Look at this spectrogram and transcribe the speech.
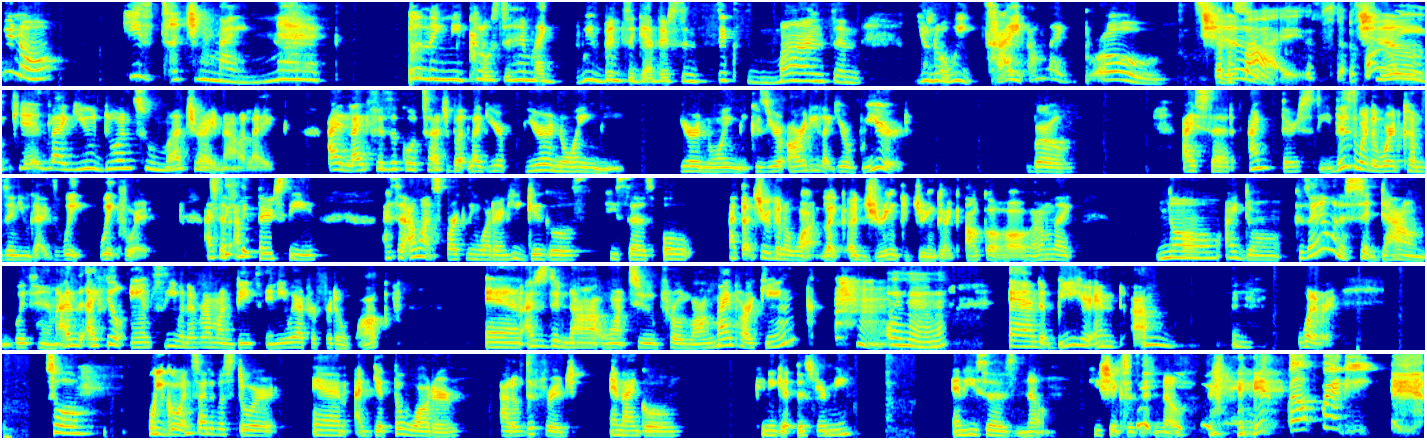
you know, he's touching my neck, pulling me close to him like we've been together since six months and you know we tight. I'm like, bro, step aside. Step aside. Chill, kid. Like you doing too much right now. Like I like physical touch, but like you're you're annoying me. You're annoying me because you're already like you're weird. Bro. I said, I'm thirsty. This is where the word comes in, you guys. Wait, wait for it. I said, I'm thirsty. I said, I want sparkling water. And he giggles. He says, Oh, I thought you were gonna want like a drink, drink like alcohol. And I'm like, no, I don't, because I don't want to sit down with him. I I feel antsy whenever I'm on dates anyway. I prefer to walk, and I just did not want to prolong my parking mm-hmm. and be here. And I'm whatever. So we go inside of a store, and I get the water out of the fridge, and I go, "Can you get this for me?" And he says, no. He shakes his head, no. it's so funny.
